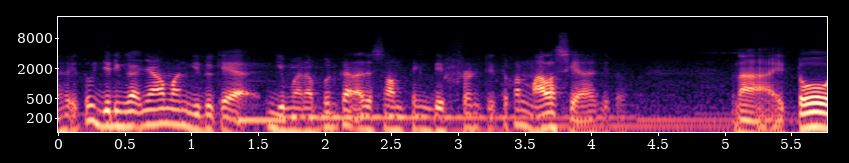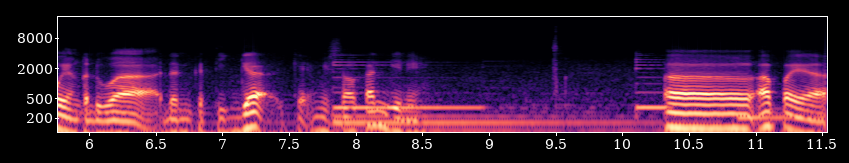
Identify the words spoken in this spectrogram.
ya. Itu jadi nggak nyaman gitu. Kayak gimana pun kan ada something different. Itu kan malas ya gitu. Nah itu yang kedua. Dan ketiga kayak misalkan gini. Uh, apa ya?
